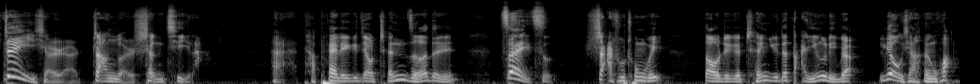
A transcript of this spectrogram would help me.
这下啊，张耳生气了，哎，他派了一个叫陈泽的人，再次杀出重围，到这个陈馀的大营里边撂下狠话：“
